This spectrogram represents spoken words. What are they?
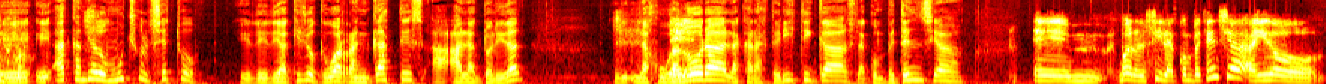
eh, eh, ¿ha cambiado mucho el sexto eh, de, aquello que vos arrancaste a, la actualidad? ¿La jugadora, las características, la competencia? Em, bueno, sí, la competencia ha ido...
